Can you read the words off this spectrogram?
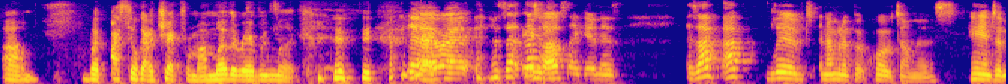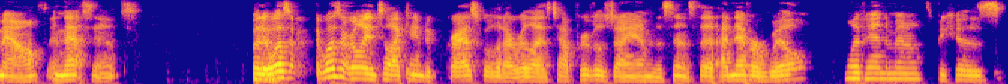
Um, but I still got a check from my mother every month. Yeah, right. Is that, that's what I was thinking. Is as I've, I've lived, and I'm going to put quotes on this, hand to mouth in that sense. But Yeah. it wasn't it wasn't really until I came to grad school that I realized how privileged I am in the sense that I never will live hand to mouth because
